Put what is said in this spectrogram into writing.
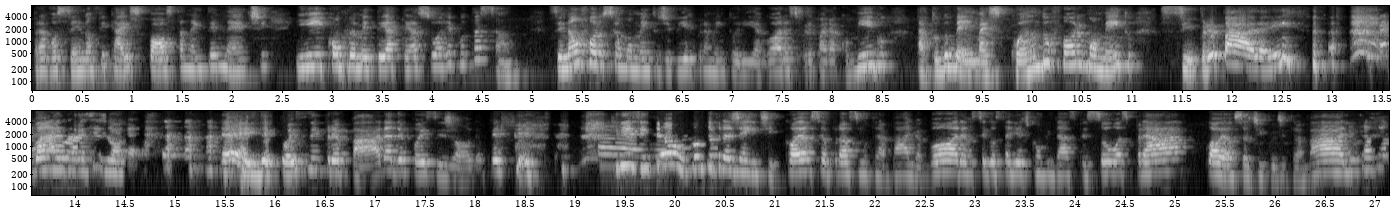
para você não ficar exposta na internet e comprometer até a sua reputação. Se não for o seu momento de vir para a mentoria agora, se preparar comigo, tá tudo bem. Mas quando for o momento, se prepara, hein? Se prepara, Vamos lá, se joga. É, e depois se prepara, depois se joga. Perfeito. Ai, Cris, então, conta pra gente, qual é o seu próximo trabalho agora? Você gostaria de convidar as pessoas para... Qual é o seu tipo de trabalho? Então, vamos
